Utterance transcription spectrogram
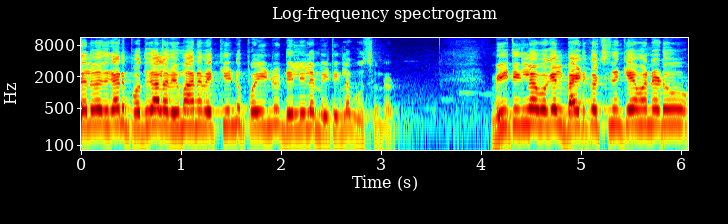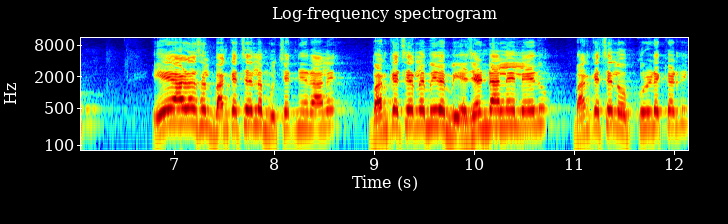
తెలియదు కానీ పొద్దుగాల విమానం ఎక్కిండు పోయిండు ఢిల్లీలో మీటింగ్లో కూర్చున్నాడు. మీటింగ్లో ఒకవేళ బయటకు వచ్చినాక ఏమన్నాడు ఏ ఆడ అసలు బంకచర్ల ముచ్చట్ని రాలే. బంకచర్ల మీద మీ ఎజెండాలనే లేదు. బంకచర్ల ఒప్పుకునేది ఎక్కడిది?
